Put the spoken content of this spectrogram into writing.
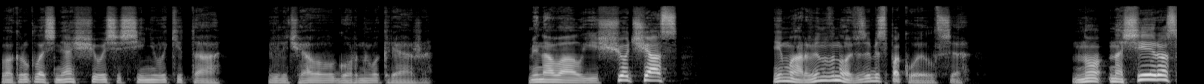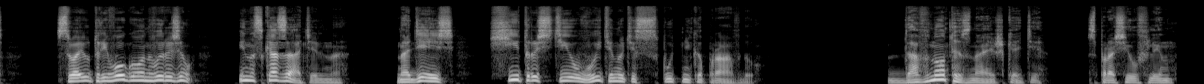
вокруг лоснящегося синего кита, величавого горного кряжа. Миновал еще час, и Марвин вновь забеспокоился. Но на сей раз свою тревогу он выразил иносказательно, надеясь хитростью вытянуть из спутника правду. «Давно ты знаешь Кэти?» — спросил Флинн.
